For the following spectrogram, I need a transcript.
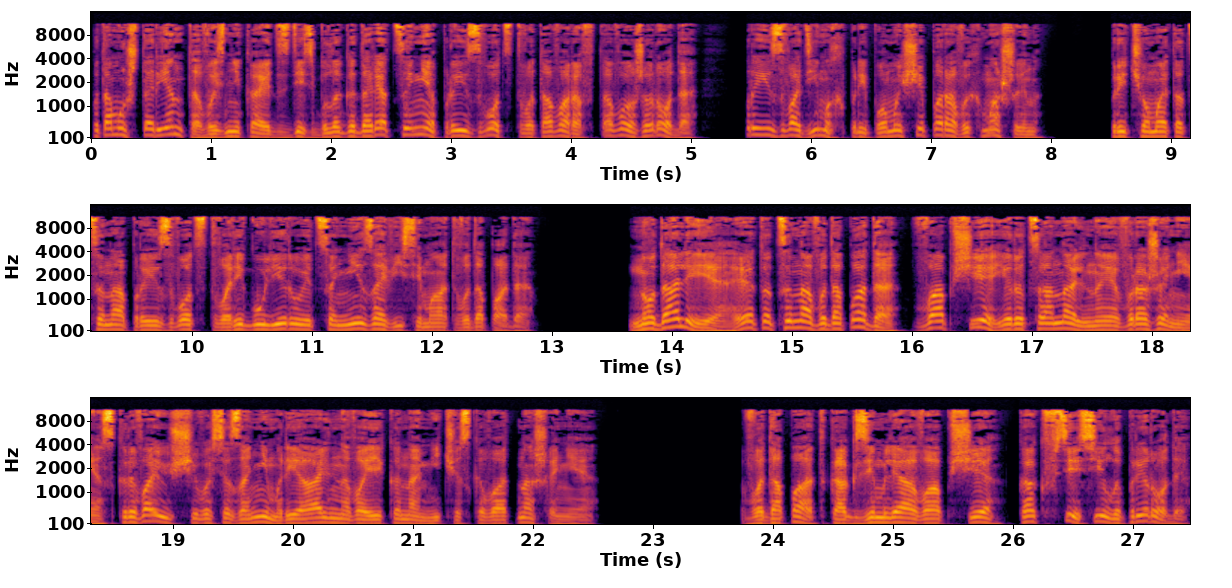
потому что рента возникает здесь благодаря цене производства товаров того же рода, производимых при помощи паровых машин. Причем эта цена производства регулируется независимо от водопада. Но далее эта цена водопада вообще иррациональное выражение скрывающегося за ним реального экономического отношения. Водопад, как Земля вообще, как все силы природы,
